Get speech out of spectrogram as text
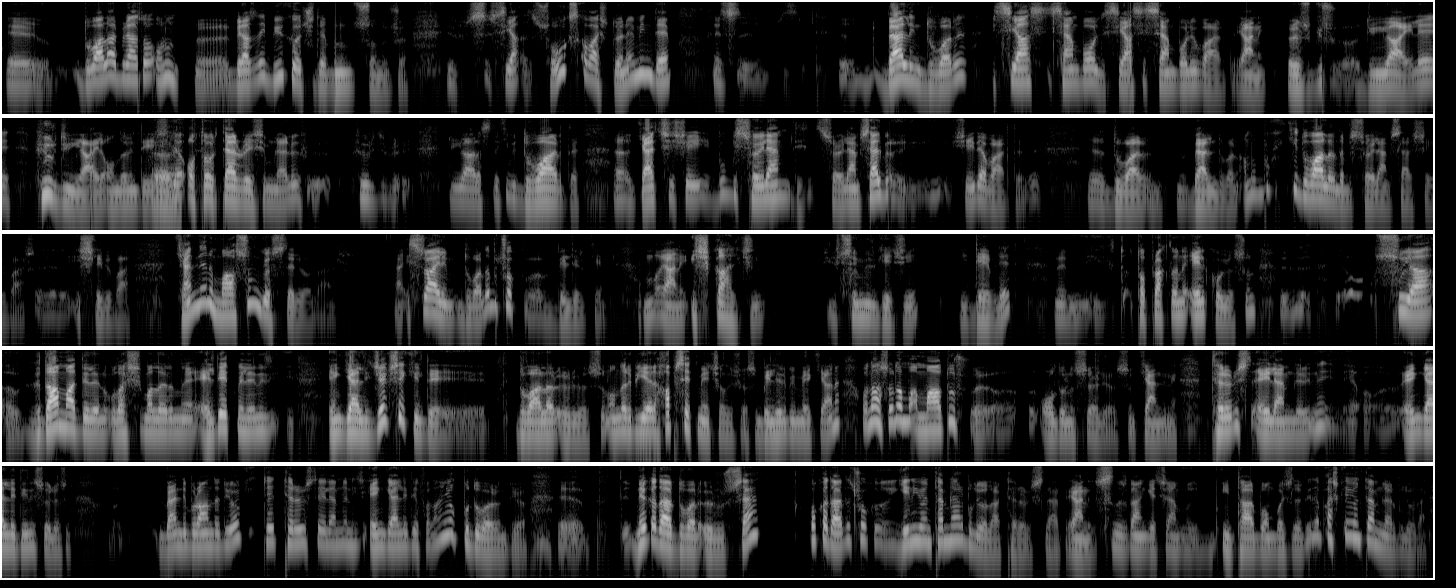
E, duvarlar biraz da onun, e, biraz da büyük ölçüde bunun sonucu. E, Soğuk Savaş döneminde e, Berlin duvarı bir siyasi sembol, siyasi sembolü vardı. Yani özgür dünya ile hür dünya ile onların deyişiyle Evet. otoriter rejimlerle hü- hür dünya arasındaki bir duvardı. Gerçi şey bu bir söylemdi. Söylemsel bir şey de vardı e, duvarın, Berlin duvarının. Ama bugünkü duvarlarında bir söylemsel şey var, e, işlevi var. Kendilerini masum gösteriyorlar. Yani İsrail'in duvarında bu çok e, belirgin. Yani işgalci, sömürgeci bir devlet. E, Topraklarına el koyuyorsun. E, Suya, gıda maddelerine ulaşmalarını, elde etmelerini engelleyecek şekilde e, duvarlar örüyorsun. Onları bir yere hapsetmeye çalışıyorsun belirli bir mekanı. Ondan sonra ma- mağdur e, olduğunu söylüyorsun kendini. Terörist eylemlerini e, engellediğini söylüyorsun. Ben de Branda diyor ki te- terörist eylemlerini hiç engellediği falan yok bu duvarın diyor. E, ne kadar duvar örürsen O kadar da çok yeni yöntemler buluyorlar teröristler. Yani sınırdan geçen intihar bombacıları değil de başka yöntemler buluyorlar.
